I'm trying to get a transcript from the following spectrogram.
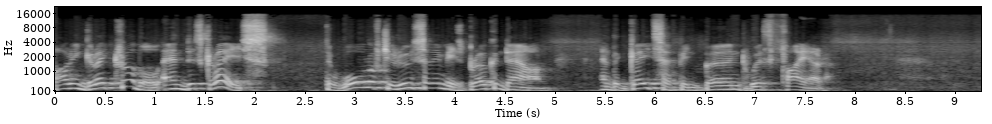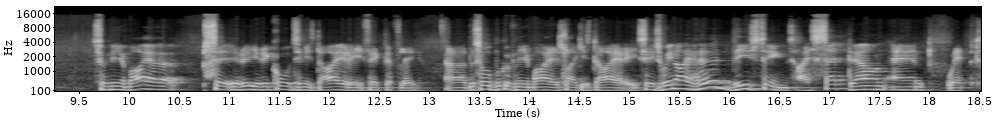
are in great trouble and disgrace. The wall of Jerusalem is broken down, and the gates have been burned with fire. So Nehemiah he records in his diary effectively. Uh, this whole book of Nehemiah is like his diary. He says, When I heard these things, I sat down and wept.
